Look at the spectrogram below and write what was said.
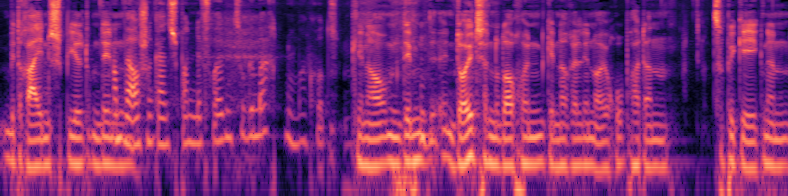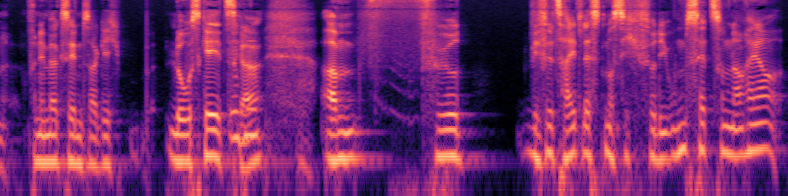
mit reinspielt, um den. Haben wir auch schon ganz spannende Folgen zugemacht, nur mal kurz. Genau, um dem in Deutschland oder auch in, generell in Europa dann zu begegnen. Von dem her gesehen sage ich, los geht's. Mhm. Gell? Ähm, für wie viel Zeit lässt man sich für die Umsetzung nachher?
